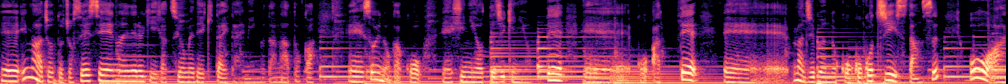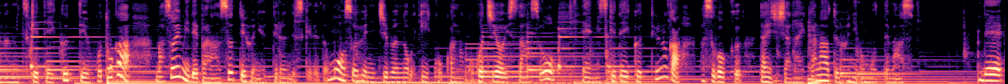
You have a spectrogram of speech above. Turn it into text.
えー、今はちょっと女性性のエネルギーが強めでいきたいタイミングなとか、えー、そういうのがこう、えー、日によって時期によって、えー、こうあって、えーまあ、自分のこう心地いいスタンスをあの見つけていくっていうことが、まあ、そういう意味でバランスっていうふうに言ってるんですけれどもそういうふうに自分のいいあの心地よいスタンスを、えー、見つけていくっていうのが、まあ、すごく大事じゃないかなというふうに思ってます。で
